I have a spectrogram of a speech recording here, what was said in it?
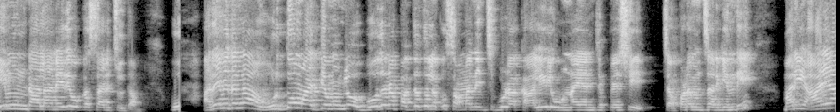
ఏముండాలనేది ఒకసారి చూద్దాం. అదేవిధంగా ఉర్దూ మాధ్యమంలో బోధన పద్ధతులకు సంబంధించి కూడా ఖాళీలు ఉన్నాయని చెప్పేసి చెప్పడం జరిగింది. మరి ఆయా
